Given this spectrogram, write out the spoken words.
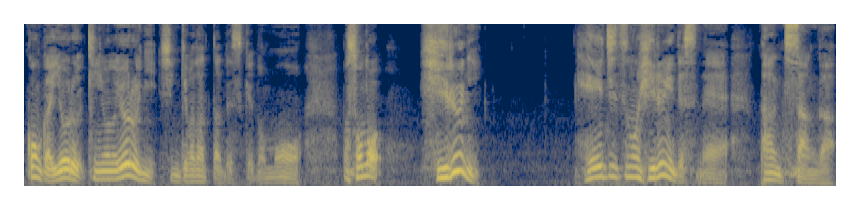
今回夜、金曜の夜に新木場だったんですけども、その昼に、平日の昼にですね、パンチさんが、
